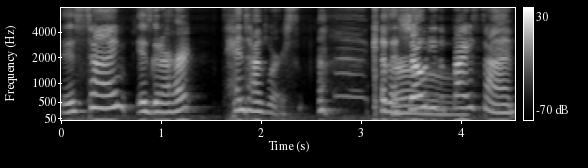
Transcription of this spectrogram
This time it's going to hurt 10 times worse." Cuz I showed you the first time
